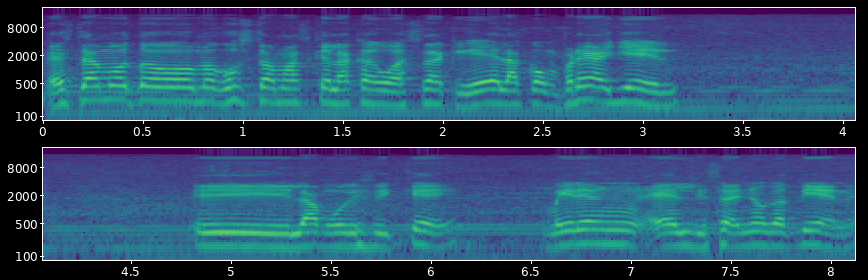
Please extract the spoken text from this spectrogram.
Esta moto me gusta más que la Kawasaki, ¿eh? La compré ayer. Y la modifiqué. Miren el diseño que tiene.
